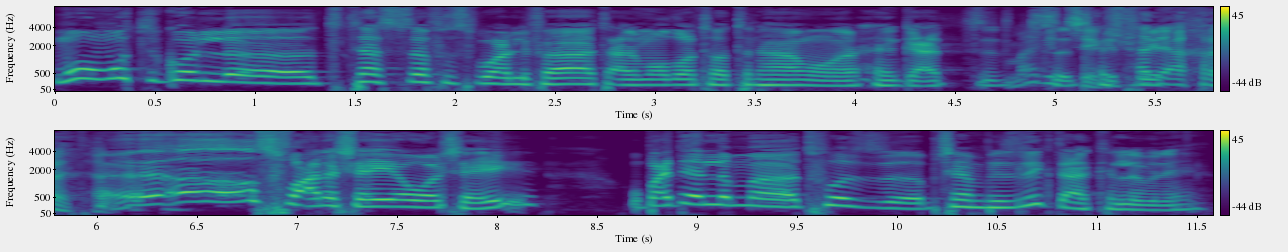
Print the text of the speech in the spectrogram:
مو مو تقول آه، تتأسف الأسبوع اللي فات على موضوع توتنهام والحين قاعد ما قلت شيء قلت هذه. آخرتها. آه، اصفوا على شيء أول شيء. وبعدين لما تفوز ب Champions League تعال كلمني.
